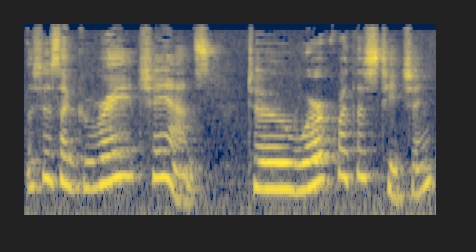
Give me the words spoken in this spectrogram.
this is a great chance to work with this teaching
